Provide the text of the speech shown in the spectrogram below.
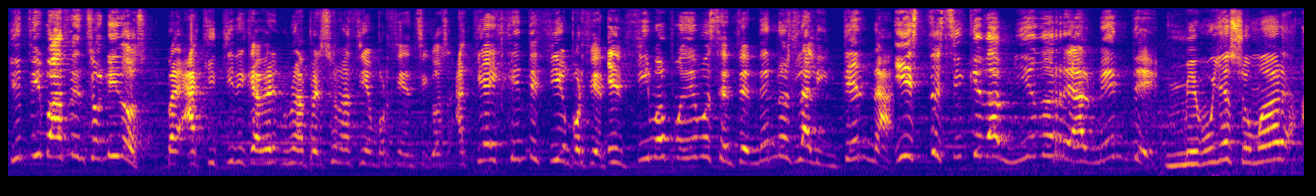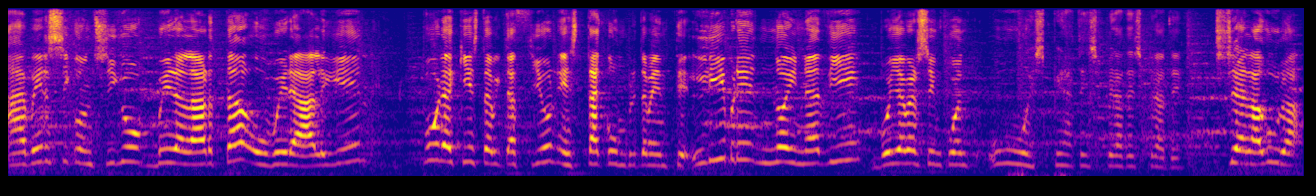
Y encima hacen sonidos Vale, aquí tiene que haber una persona 100% chicos Aquí hay gente 100% Encima podemos encendernos la linterna Esto sí que da miedo realmente Me voy a asomar a ver si consigo ver al Arta o ver a alguien por aquí esta habitación está completamente libre No hay nadie. Voy a ver si encuentro... Uh, espérate, espérate, espérate. Chaladura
